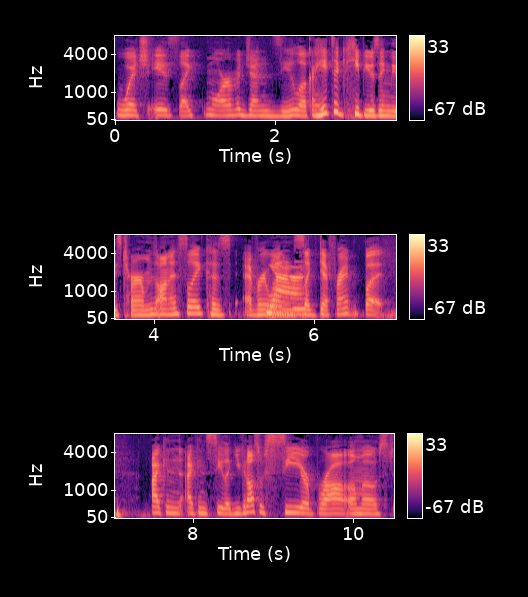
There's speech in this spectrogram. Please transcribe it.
which is like more of a Gen Z look. I hate to keep using these terms honestly because everyone's Yeah. like different, but I can I can see like you can also see your bra almost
